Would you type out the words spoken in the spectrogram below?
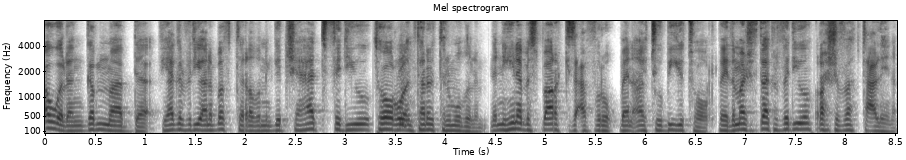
اولا قبل ما أبدأ في هذا الفيديو أنا بفترض إني قد شاهدت فيديو Tor والإنترنت المظلم لاني هنا بس بركز على الفروق بين I2P و Tor فإذا ما شفت ذاك الفيديو راح شوفه تعال هنا.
